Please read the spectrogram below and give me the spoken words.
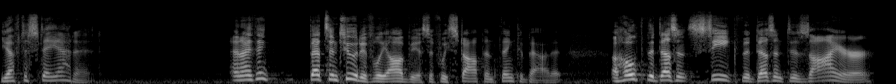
You have to stay at it. And I think that's intuitively obvious if we stop and think about it. A hope that doesn't seek, that doesn't desire,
